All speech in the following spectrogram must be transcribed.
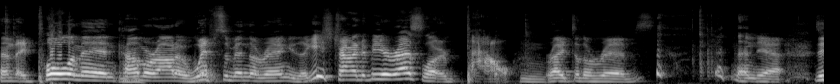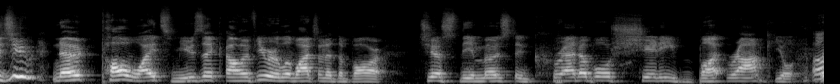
And they pull him in. Mm. Comoroto whips him in the ring. He's like, he's trying to be a wrestler. Pow! Mm. Right to the ribs. and then, yeah. Did you note Paul White's music? Oh, if you were watching at the bar, just the most incredible shitty butt rock you'll. Oh.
